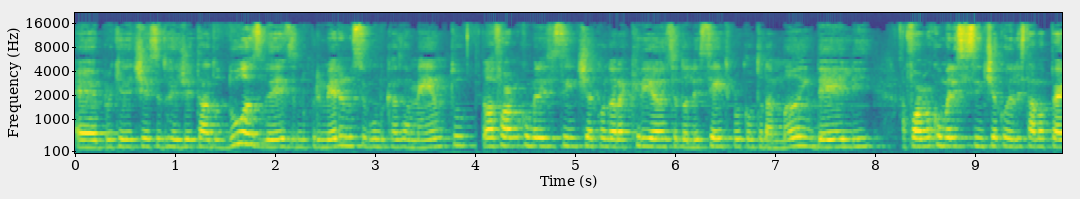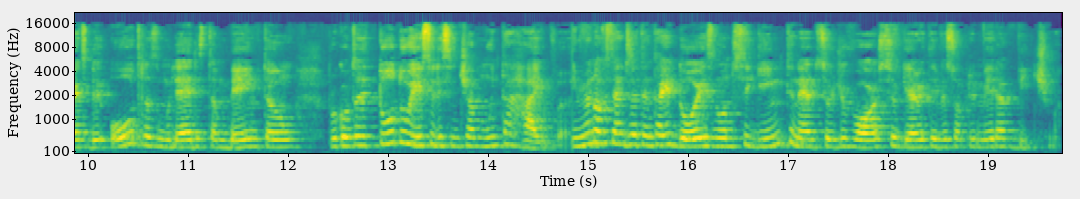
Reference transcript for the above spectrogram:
é, porque ele tinha sido rejeitado duas vezes, no primeiro e no segundo casamento, pela forma como ele se sentia quando era criança e adolescente por conta da mãe dele, a forma como ele se sentia quando ele estava perto de outras mulheres também, então, por conta de tudo isso, ele sentia muita raiva. Em 1982, no ano seguinte, né, do seu divórcio, Gary teve a sua primeira vítima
